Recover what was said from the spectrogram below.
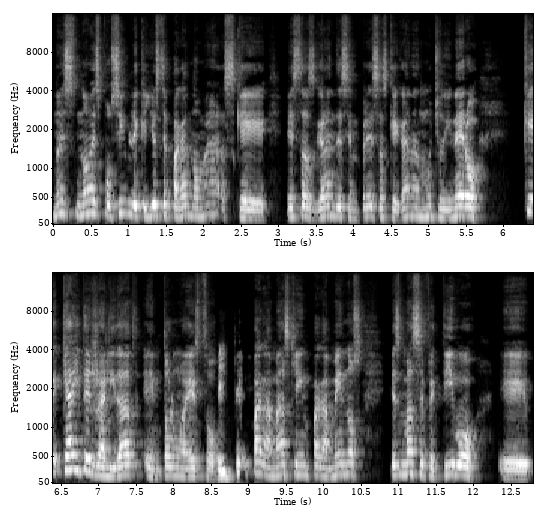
No es, no es posible que yo esté pagando más que estas grandes empresas que ganan mucho dinero. ¿Qué, qué hay de realidad en torno a esto? ¿Quién paga más? ¿Quién paga menos? Es más efectivo eh,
